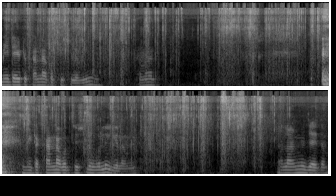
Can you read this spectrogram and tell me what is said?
মেয়েটা একটু কান্না করতেছিল কি? আমার মেয়েটা কান্না করতেছিল বলেই গেলাম না। নাহলে আমিও যাইতাম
